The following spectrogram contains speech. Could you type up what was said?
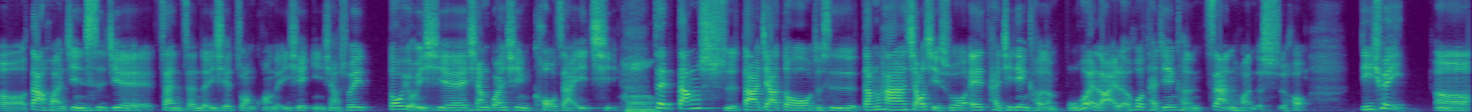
呃大环境、世界战争的一些状况的一些影响，所以都有一些相关性扣在一起。啊，在当时，大家都就是当他消息说，哎，台积电可能不会来了，或台积电可能暂缓的时候，的确。呃，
